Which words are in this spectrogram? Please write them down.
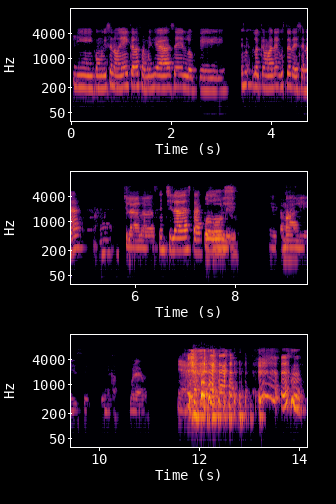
y como dice Noé, cada familia hace lo que, lo que más le guste de cenar. Enchiladas, Enchiladas, tacos. pozole, eh, tamales, este, whatever. Yeah.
